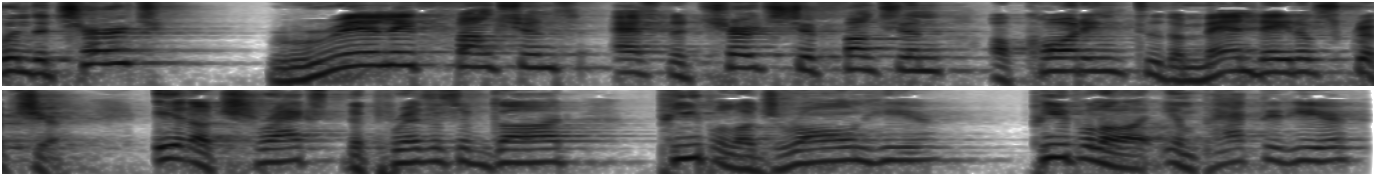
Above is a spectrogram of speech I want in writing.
When the church really functions as the church should function according to the mandate of scripture, it attracts the presence of God. People are drawn here. People are impacted here.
